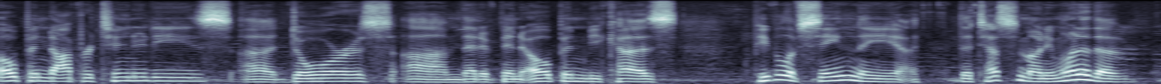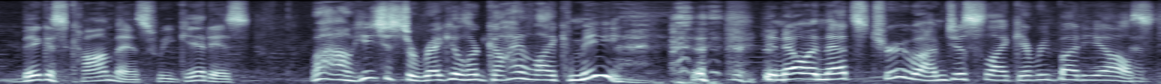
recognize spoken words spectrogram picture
opened opportunities, uh, doors um, that have been opened because people have seen the, uh, the testimony. One of the biggest comments we get is, wow, he's just a regular guy like me. you know, and that's true. I'm just like everybody else.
